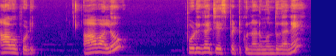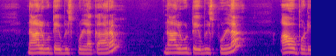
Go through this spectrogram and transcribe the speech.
ఆవపొడి ఆవాలు పొడిగా చేసి పెట్టుకున్నాను ముందుగానే. నాలుగు టేబుల్ స్పూన్ల కారం నాలుగు టేబుల్ స్పూన్ల ఆవపొడి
